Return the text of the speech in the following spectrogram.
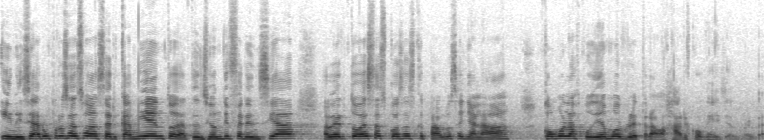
iniciar un proceso de acercamiento, de atención diferenciada, a ver todas estas cosas que Pablo señalaba, cómo las podíamos retrabajar con ellas, ¿verdad?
